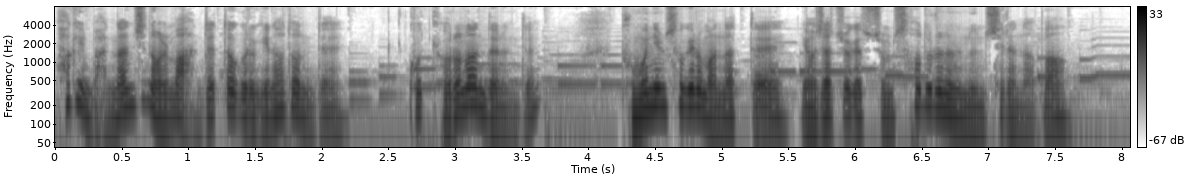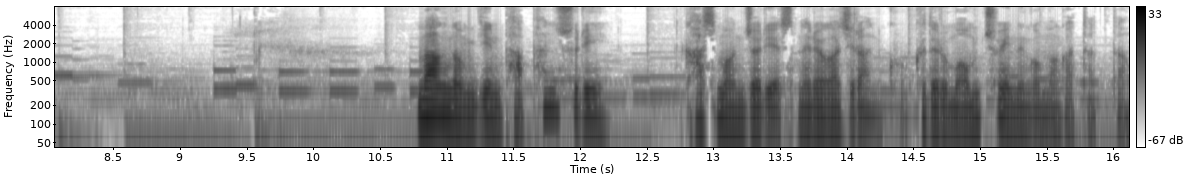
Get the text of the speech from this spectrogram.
하긴 만난 지는 얼마 안 됐다 그러긴 하던데. 곧 결혼한다는데? 부모님 소개로 만났대. 여자 쪽에서 좀 서두르는 눈치래나 봐. 막 넘긴 밥 한 술이 가슴 언저리에서 내려가질 않고 그대로 멈춰 있는 것만 같았다.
